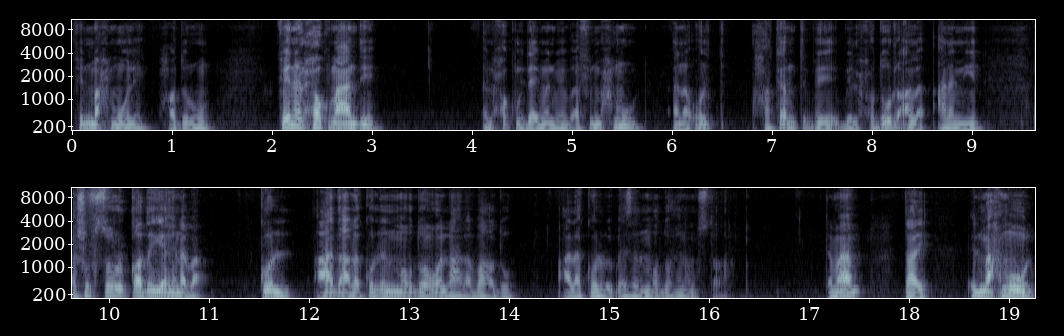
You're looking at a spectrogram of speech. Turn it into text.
فين محمولي؟ حاضرون. فين الحكم عندي؟ الحكم دايما بيبقى في المحمول. أنا قلت حكمت بالحضور على على مين؟ أشوف صور القضية هنا بقى. كل عاد على كل الموضوع ولا على بعضه؟ على كله. يبقى اذا الموضوع هنا مستغرق. تمام؟ طيب. المحمول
